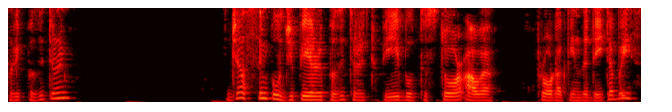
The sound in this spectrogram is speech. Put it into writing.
a repository. Just simple JPA repository to be able to store our product in the database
